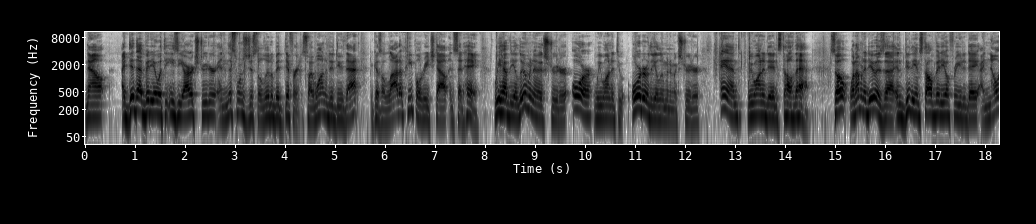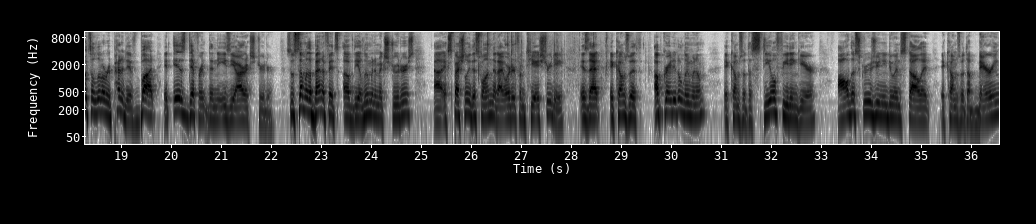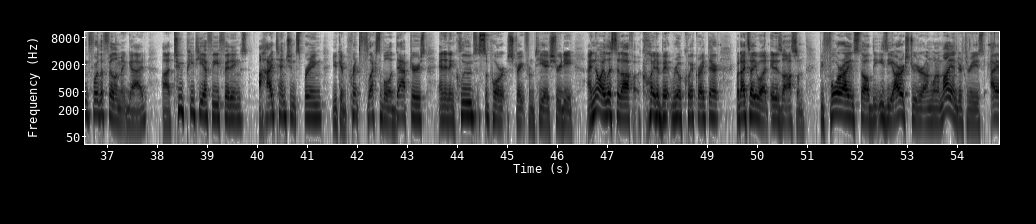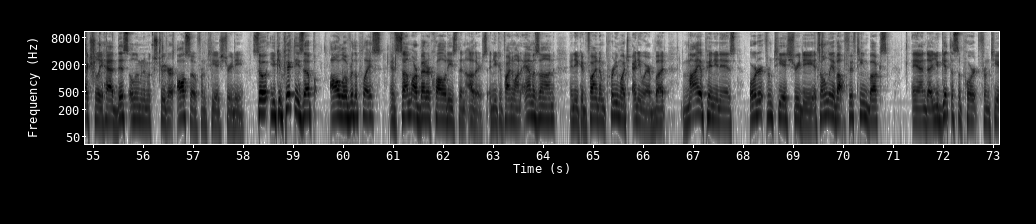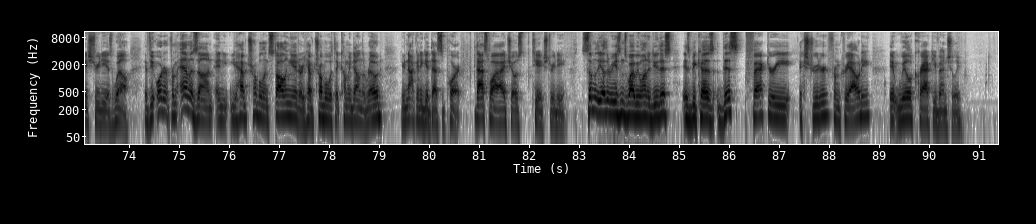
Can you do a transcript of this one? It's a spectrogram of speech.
Now, I did that video with the EZR extruder and this one's just a little bit different. So I wanted to do that because a lot of people reached out and said, hey, we have the aluminum extruder or we wanted to order the aluminum extruder and we wanted to install that. So what I'm gonna do is uh, do the install video for you today. I know it's a little repetitive, but it is different than the EZR extruder. So some of the benefits of the aluminum extruders, uh, especially this one that I ordered from TH3D, is that it comes with upgraded aluminum, it comes with a steel feeding gear, all the screws you need to install it, it comes with a bearing for the filament guide, uh, two PTFE fittings, a high tension spring, you can print flexible adapters, and it includes support straight from TH3D. I know I listed off quite a bit real quick right there, but I tell you what, it is awesome. Before I installed the EZR extruder on one of my Ender 3s, I actually had this aluminum extruder also from TH3D. So you can pick these up all over the place, and some are better qualities than others. And you can find them on Amazon, and you can find them pretty much anywhere. But my opinion is order it from TH3D. It's only about 15 bucks and uh, you get the support from TH3D as well. If you order it from Amazon and you have trouble installing it or you have trouble with it coming down the road, you're not gonna get that support. That's why I chose TH3D. Some of the other reasons why we wanna do this is because this factory extruder from Creality, it will crack eventually.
